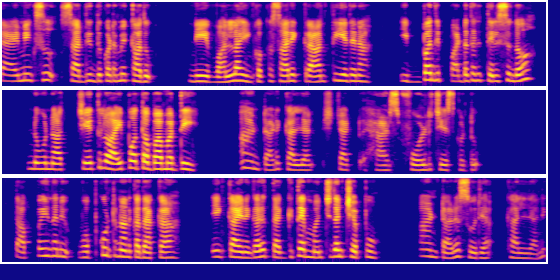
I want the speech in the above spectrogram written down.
టైమింగ్స్ సరిదిద్దుకోవడమే కాదు, నీ వల్ల ఇంకొకసారి క్రాంతి ఏదైనా ఇబ్బంది పడ్డదని తెలిసిందో, నువ్వు నా చేతిలో అయిపోతావు బామర్ది అంటాడు కళ్యాణ్ షర్ట్ హ్యాండ్స్ ఫోల్డ్ చేసుకుంటూ. తప్పయిందని ఒప్పుకుంటున్నాను కదా అక్క! ఇంకా ఆయన గారు తగ్గితే మంచిదని చెప్పు అంటాడు సూర్య కళ్యాణ్‌ని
